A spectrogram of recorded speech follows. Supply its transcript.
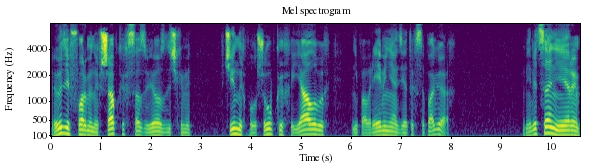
Люди в форменных шапках со звездочками – в чинных полушубках и яловых, не по времени одетых сапогах. Милиционеры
